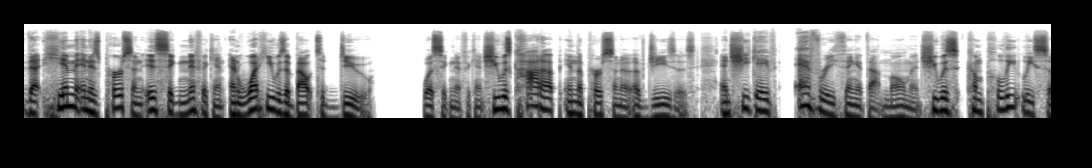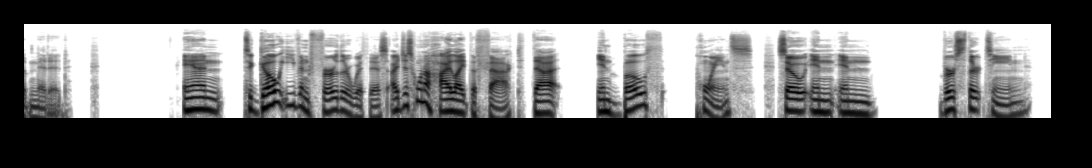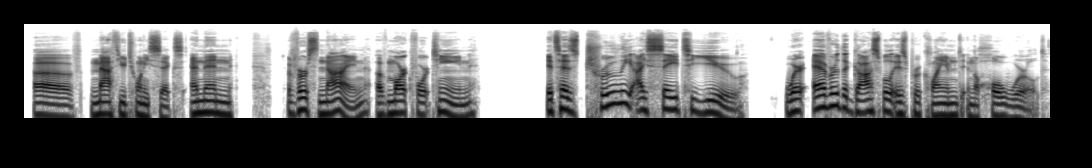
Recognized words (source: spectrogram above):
that him in his person is significant and what he was about to do was significant. She was caught up in the person of, of Jesus and she gave everything at that moment. She was completely submitted. And to go even further with this, I just want to highlight the fact that in both points. So in in verse 13 of Matthew 26 and then verse 9 of Mark 14 it says truly I say to you wherever the gospel is proclaimed in the whole world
